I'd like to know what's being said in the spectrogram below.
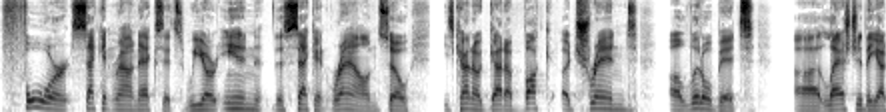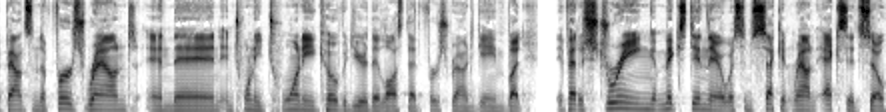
four second round exits. We are in the second round, so he's kind of got to buck a trend a little bit. Uh, last year they got bounced in the first round, and then in 2020 COVID year they lost that first round game. But they've had a string mixed in there with some second round exits. So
